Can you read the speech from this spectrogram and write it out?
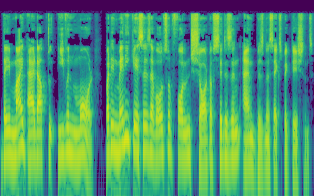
they might add up to even more, but in many cases have also fallen short of citizen and business expectations.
